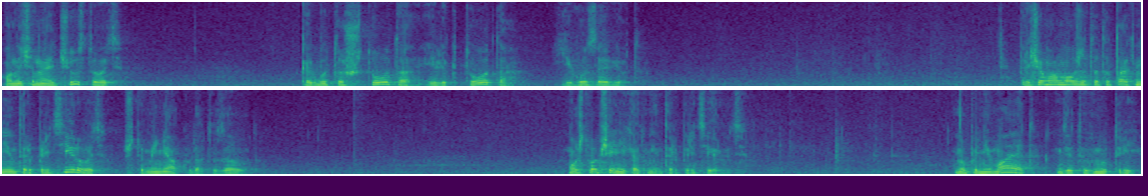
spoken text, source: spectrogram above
Он начинает чувствовать, как будто что-то или кто-то его зовет – Причем он может это так не интерпретировать, что меня куда-то зовут. Может вообще никак не интерпретировать. Но понимает где-то внутри,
